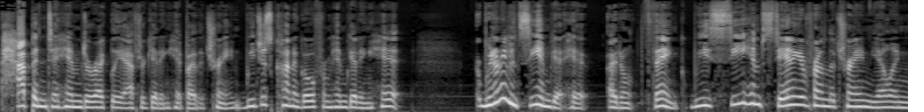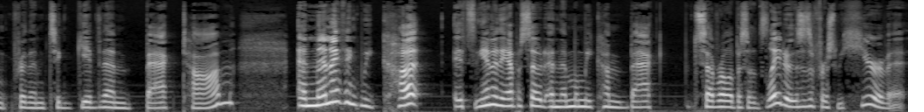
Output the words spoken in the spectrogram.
happened to him directly after getting hit by the train. We just kind of go from him getting hit. We don't even see him get hit, I don't think. We see him standing in front of the train yelling for them to give them back Tom. And then I think we cut, it's the end of the episode. And then when we come back several episodes later, this is the first we hear of it.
